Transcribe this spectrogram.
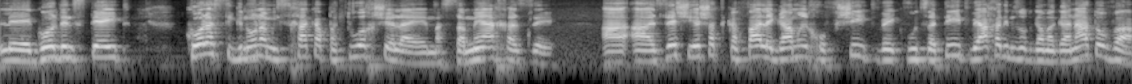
לגולדן סטייט. כל הסגנון המשחק הפתוח שלהם, השמח הזה, זה שיש התקפה לגמרי חופשית וקבוצתית, ויחד עם זאת גם הגנה טובה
